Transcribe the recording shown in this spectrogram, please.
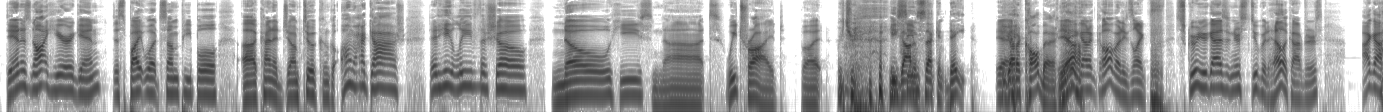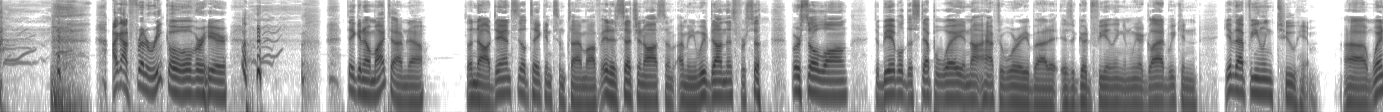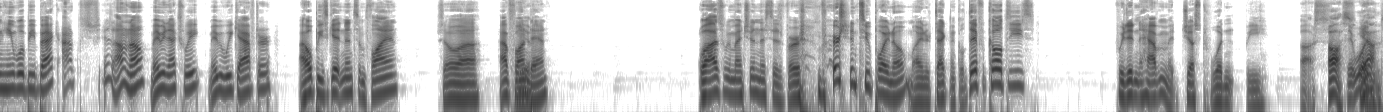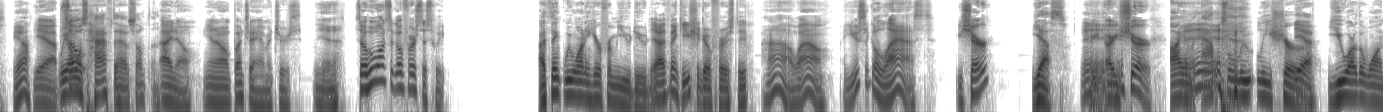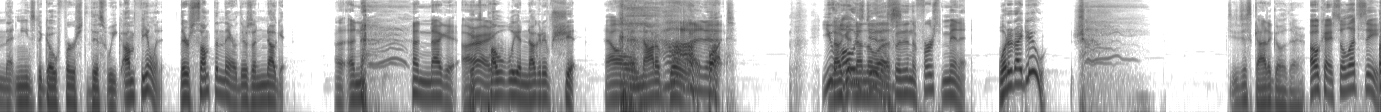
Dan is not here again, despite what some people uh, kind of jump to a conclusion. Oh my gosh, did he leave the show? No, he's not. We tried, but We tr- He, He got a second date. yeah, He got a callback. yeah, yeah. he got a call, but he's like, screw you guys and your stupid helicopters. I got, I got Frederico over here taking out my time now. So no, Dan's still taking some time off. It is such an awesome. I mean, we've done this for so for so long. To be able to step away and not have to worry about it is a good feeling, and we are glad we can give that feeling to him. Uh, when he will be back, I, shit, I don't know. Maybe next week, maybe week after. I hope he's getting in some flying. So uh, have fun, Yeah. Dan. Well, as we mentioned, this is ver- version 2.0, minor technical difficulties. If we didn't have them, it just wouldn't be us. Us. It wouldn't. Yeah. yeah. We so- almost have to have something. I know. You know, a bunch of amateurs. yeah. So who wants to go first this week? I think we want to hear from you, dude. Yeah, I think you should go first, dude. Ah, wow. I used to go last. You sure? Yes. Are you, are you sure? I am Eh. absolutely sure Yeah. you are the one that needs to go first this week. I'm feeling it. There's something there. There's a nugget. A, a, a nugget. All it's right. probably a nugget of shit oh, and not of gold. But you Nugget always do this within the first minute. what did I do? You just got to go there. Okay, so let's see.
